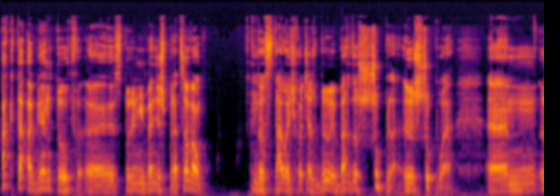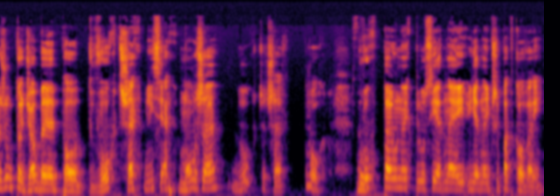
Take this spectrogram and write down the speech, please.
Akta agentów, e, z którymi będziesz pracował, dostałeś, chociaż były bardzo szczuple, e, szczupłe. Em, żółtodzioby po dwóch, trzech misjach, może dwóch czy trzech? Dwóch. Dwóch pełnych plus jednej, jednej przypadkowej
